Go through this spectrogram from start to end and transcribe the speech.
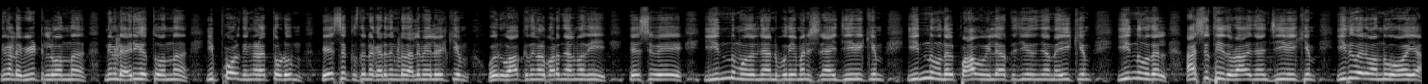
നിങ്ങളുടെ വീട്ടിൽ വന്ന് നിങ്ങളുടെ അരികത്ത് വന്ന് ഇപ്പോൾ നിങ്ങളെ തൊടും. യേശു ക്രിസ്തുവിന്റെ കരം നിങ്ങളുടെ തലമേൽ വയ്ക്കും ഒരു വാക്ക് നിങ്ങൾ പറഞ്ഞാൽ മതി. യേശുവേ ഇന്നു മുതൽ ഞാൻ പുതിയ മനുഷ്യനായി ജീവിക്കും. ഇന്നു മുതൽ പാപമില്ലാത്ത ജീവിതം ഞാൻ നയിക്കും. ഇന്നു മുതൽ അശുദ്ധി തൊടാതെ ഞാൻ ജീവിക്കും. ഇതുവരെ വന്നു പോയ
